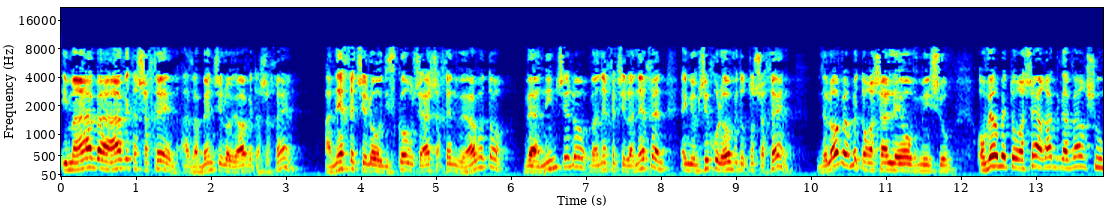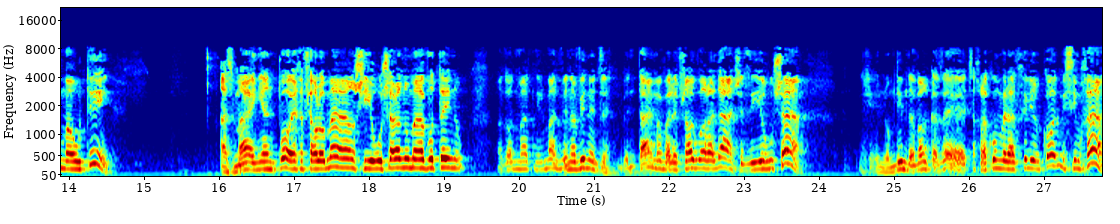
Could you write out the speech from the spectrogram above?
אם האבא אהב את השכן, אז הבן שלו יאהב את השכן? הנכד שלו עוד יזכור שהיה שכן ויאהב אותו? והנין שלו והנכד של הנכד, הם ימשיכו לאהוב את אותו שכן? זה לא עובר בתורשה לאהוב מישהו, עובר בתורשה רק דבר שהוא מהותי. אז מה העניין פה? איך אפשר לומר שירושה לנו מאבותינו? אז עוד מעט נלמד ונבין את זה. בינתיים אבל אפשר כבר לדעת שזה ירושה. כשלומדים דבר כזה, צריך לקום ולהתחיל לרקוד משמחה.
